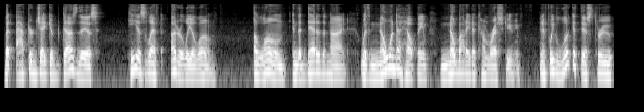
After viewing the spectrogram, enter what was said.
But after Jacob does this, he is left utterly alone. Alone in the dead of the night with no one to help him, nobody to come rescue him. And if we look at this through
